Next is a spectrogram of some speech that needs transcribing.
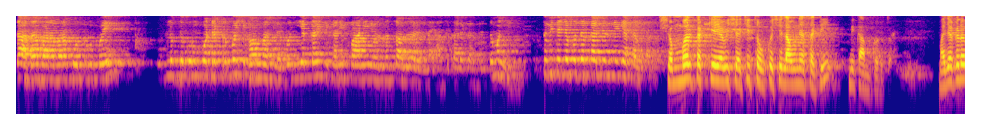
दहा दहा बारा बारा कोटी रुपये उपलब्ध करून कॉन्ट्रॅक्टर पैसे खाऊन बसले पण एकाही ठिकाणी पाणी योजना चालू झालेली नाही असं कार्यकर्त्यांचं म्हणणं आहे. तुम्ही त्याच्याबद्दल काय निर्णय घेताल का? शंभर टक्के या विषयाची चौकशी लावण्यासाठी मी काम करतो आहे माझ्याकडं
